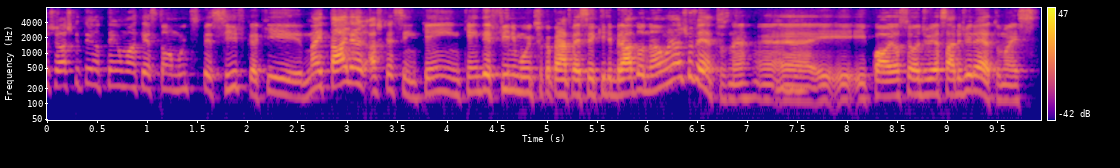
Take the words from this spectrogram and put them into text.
Puxa, eu acho que tem, tem uma questão muito específica que na Itália, acho que assim, quem, quem define muito se o campeonato vai ser equilibrado ou não é a Juventus, né? É, uhum. é, e, e, qual é o seu adversário direto. Mas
